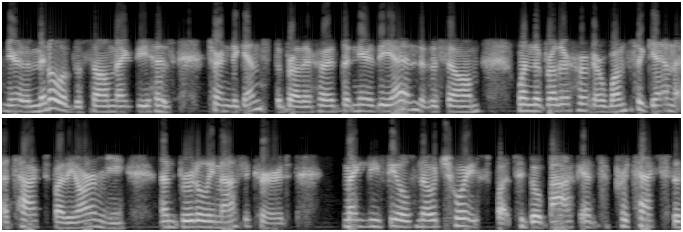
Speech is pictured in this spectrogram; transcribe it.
near the middle of the film, Megdi has turned against the Brotherhood, but near the end of the film, when the Brotherhood are once again attacked by the army and brutally massacred, Megdi feels no choice but to go back and to protect the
